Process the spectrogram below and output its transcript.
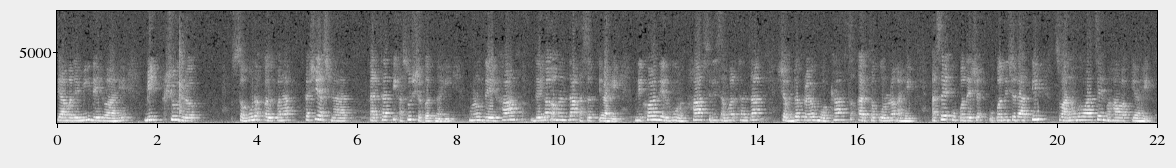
त्यामध्ये मी देह आहे मी क्षुद्र सगुण कल्पना कशी असणार? अर्थात ती असूच शकत नाही. म्हणून देहा देह अहंता असत्य आहे. निखळ निर्गुण हा श्री समर्थांचा शब्द प्रयोग मोठाच अर्थपूर्ण आहे. असे उपदेश उपनिषदातील स्वानुभवाचे महावाक्य आहे.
